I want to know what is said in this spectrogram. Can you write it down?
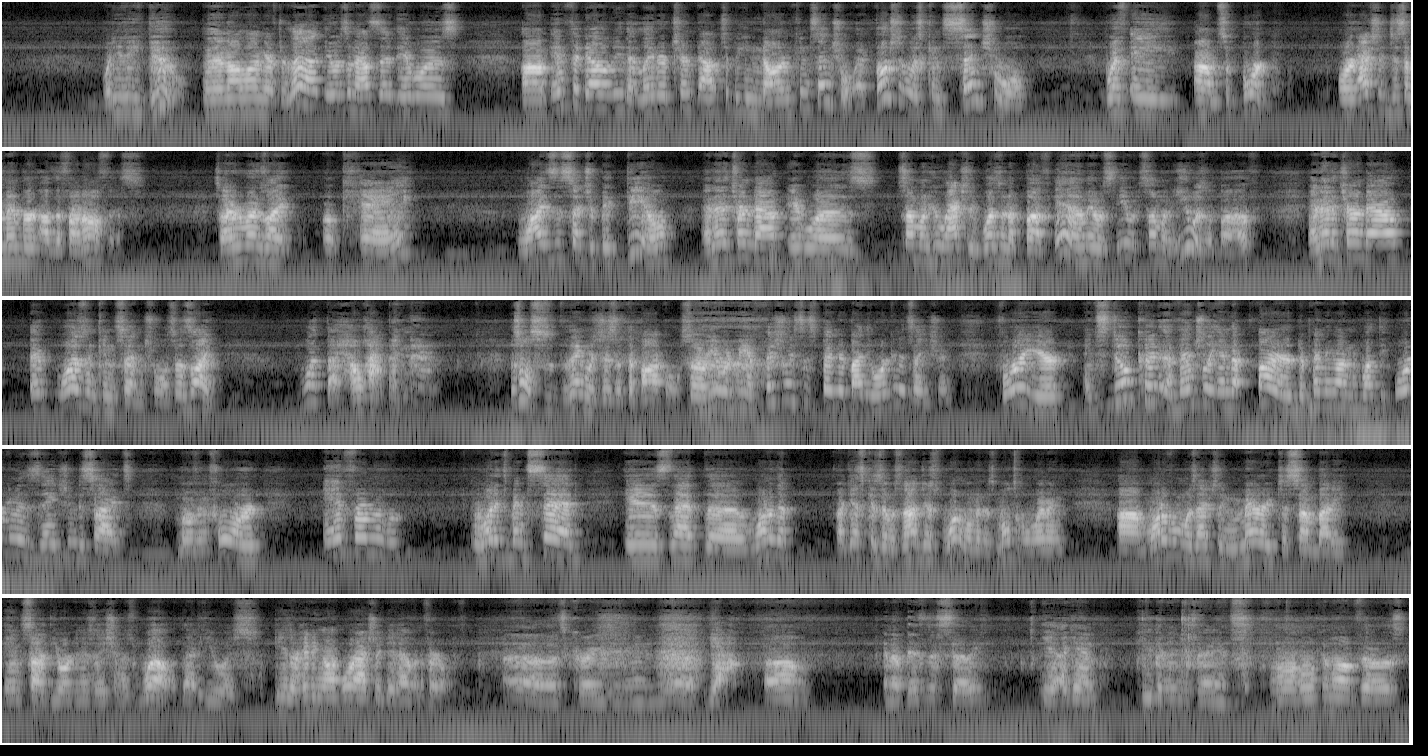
What did he do? And then not long after that, it was announced that it was um, infidelity that later turned out to be non-consensual. At first, it was consensual with a um, subordinate, or actually just a member of the front office. So everyone's like, okay, why is this such a big deal? And then it turned out it was someone who actually wasn't above him. It was he was someone he was above. And then it turned out it wasn't consensual. So it's like, what the hell happened? This whole thing was just a debacle. So he would be officially suspended by the organization for a year and still could eventually end up fired depending on what the organization decides moving forward. And from what it's been said is that the one of the I guess because it was not just one woman, it was multiple women. Um, one of them was actually married to somebody inside the organization as well that he was either hitting on or actually did have an affair with. Oh, that's crazy, man. Yeah. Yeah, Um, in a business setting, yeah. Again, keep it in your pants. uh Come on, fellas.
